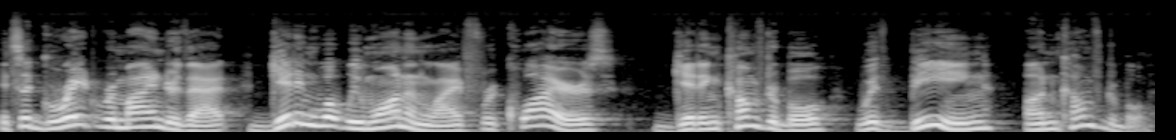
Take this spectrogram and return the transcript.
It's a great reminder that getting what we want in life requires getting comfortable with being uncomfortable.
